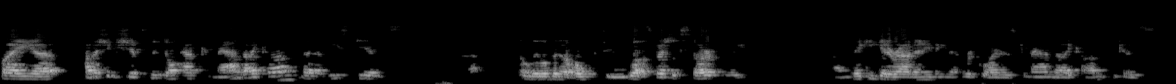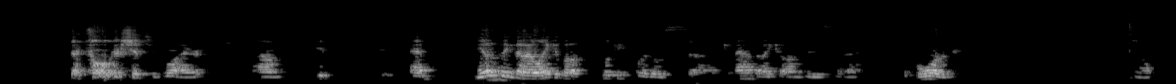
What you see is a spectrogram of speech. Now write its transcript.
by, uh, punishing ships that don't have command icons, that at least gives uh, a little bit of hope to, well, especially Starfleet. Um, they can get around anything that requires command icons because that's all their ships require. Um, it, and the other thing that I like about looking for those uh, command icons is uh, the Borg. You know,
